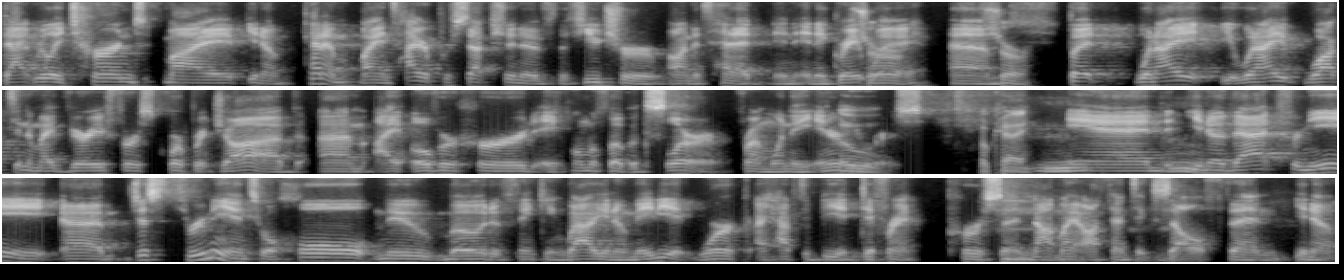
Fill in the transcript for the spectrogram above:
That really turned my, you know, kind of my entire perception of the future on its head in, in a great Sure. way. Um, sure. but when I when I walked into my very first corporate job, um, I overheard a homophobic slur from one of the interviewers, Okay. Mhm. and you know that for me uh, just threw me into a whole new mode of thinking. Wow, you know, maybe at work I have to be a different person, not my authentic Mhm. self, than you know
